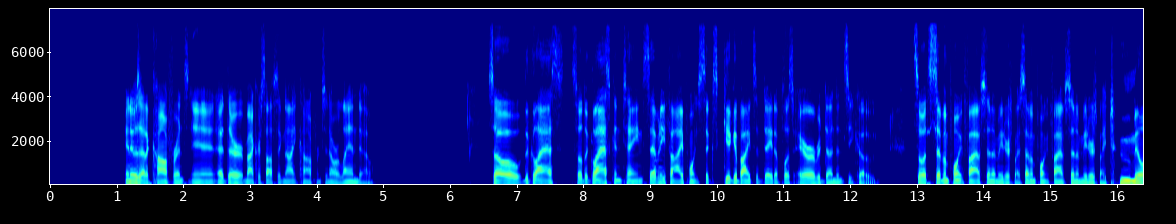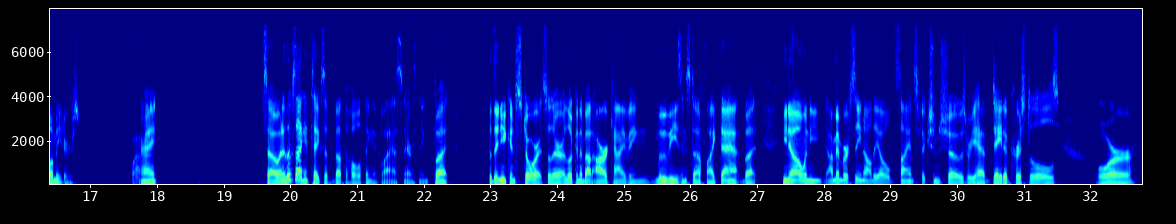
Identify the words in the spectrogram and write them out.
And it was at a conference in at their Microsoft's Ignite conference in Orlando. So the glass, so the glass contains 75.6 gigabytes of data plus error redundancy code. So it's 7.5 centimeters by 7.5 centimeters by two millimeters. Wow. Right. So and it looks like it takes up about the whole thing of glass and everything, but but then you can store it. So they're looking about archiving movies and stuff like that. But you know, when you I remember seeing all the old science fiction shows where you have data crystals or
